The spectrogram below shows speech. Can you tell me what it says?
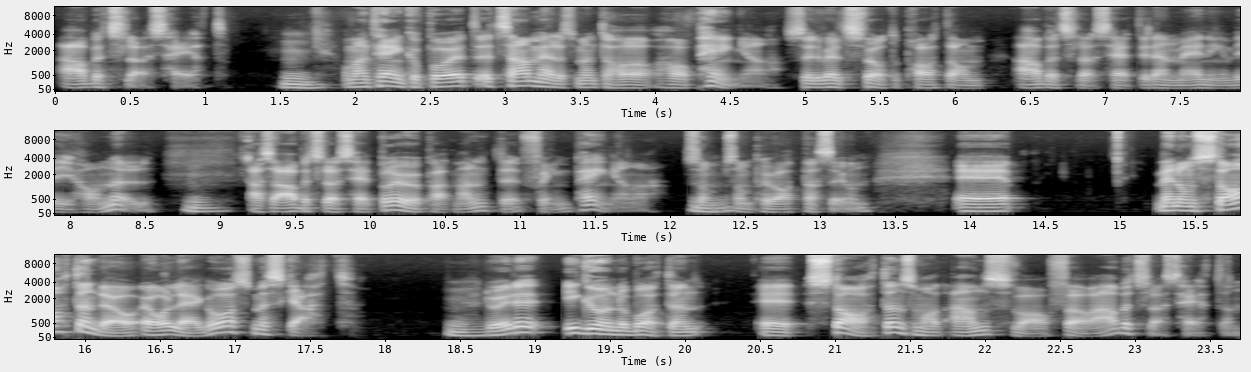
arbetslöshet. Mm. Om man tänker på ett, ett samhälle som inte har, har, pengar så är det väldigt svårt att prata om arbetslöshet i den meningen vi har nu. Mm. Alltså arbetslöshet beror på att man inte får in pengarna som, mm. som privatperson. Eh, men om staten då ålägger oss med skatt, mm. då är det i grund och botten staten som har ett ansvar för arbetslösheten.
